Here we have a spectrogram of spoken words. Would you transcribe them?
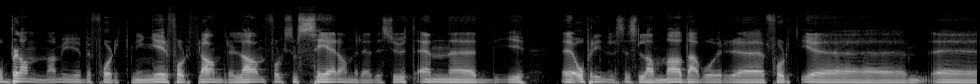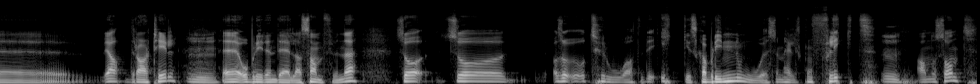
å blande mye befolkninger, folk fra andre land, folk som ser annerledes ut enn eh, de opprinnelseslanda der hvor eh, folk eh, eh, ja, drar til eh, og blir en del av samfunnet. Så, så altså, å tro at det ikke skal bli noe som helst konflikt av noe sånt,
